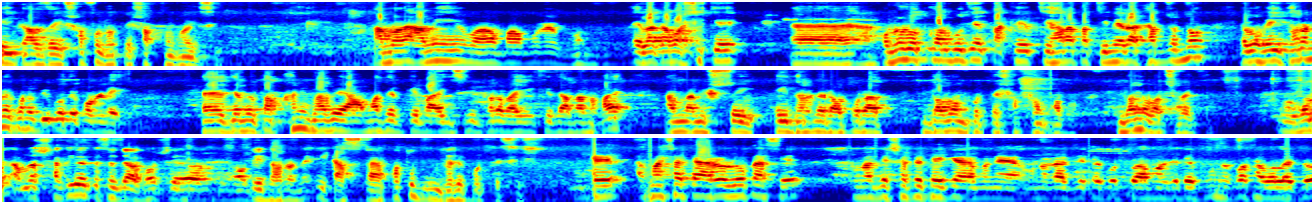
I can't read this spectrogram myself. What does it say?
এই কাজে সফল হতে সক্ষম হয়েছি। আমরা, আমি এলাকাবাসীকে অনুরোধ করব যে তাকে চেহারাটা চিনে রাখার জন্য এবং এই ধরনের কোনো বিপদে পড়লে যেন তাৎক্ষণিকভাবে আমাদেরকে বা আইন শৃঙ্খলা বাহিনীকে জানানো হয় আমরা নিশ্চয়ই এই ধরনের অপরাধ দমন করতে সক্ষম হব। ধন্যবাদ সবাইকে। আমরা শাকিলের কাছে যাব সে এই ধরনের এই কাজটা কতদিন ধরে করতেছিস? আমার সাথে আরও লোক আছে ওনাদের সাথে থেকে মানে ওনারা যেটা করতো আমার যেটা ফোনে কথা বলাইতো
